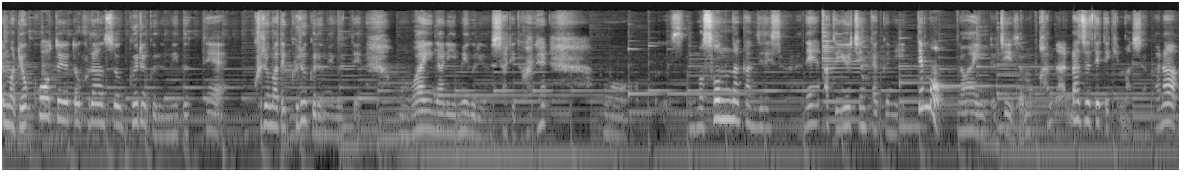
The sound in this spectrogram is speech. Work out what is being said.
でも旅行というとフランスをぐるぐる巡って車でぐるぐる巡ってもうワイナリー巡りをしたりとかね もうもうそんな感じでしたからね。あと友人宅に行ってもワインとチーズはもう必ず出てきましたから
